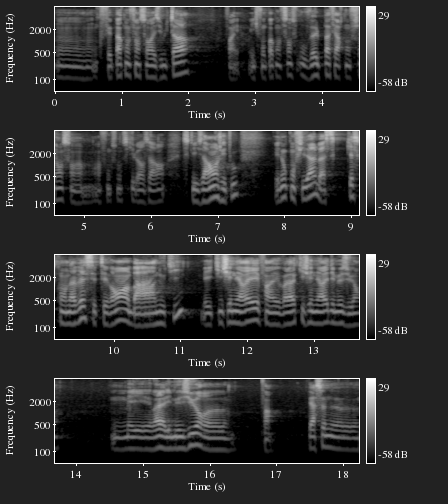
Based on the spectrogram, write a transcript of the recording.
on ne fait pas confiance en résultat. Enfin, ils font pas confiance ou veulent pas faire confiance en, fonction de ce qui, leur arrange, ce qui les arrange et tout. Et donc, au final, bah, qu'est-ce qu'on avait? C'était vraiment bah, un outil, mais qui générait, enfin, voilà, qui générait des mesures. Mais voilà, les mesures, euh, enfin, personne euh,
